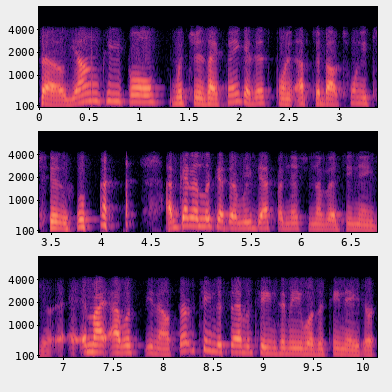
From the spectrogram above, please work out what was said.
So young people, which is I think at this point up to about 22. I've got to look at the redefinition of a teenager. Am I? I was, you know, 13 to 17 to me was a teenager.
